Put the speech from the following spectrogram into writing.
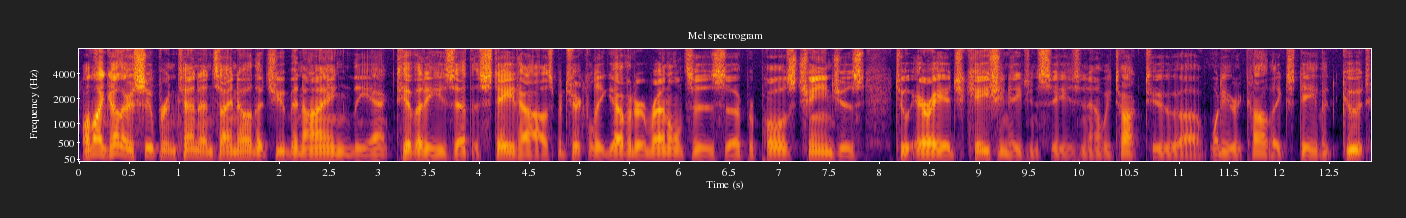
Well, like other superintendents, I know that you've been eyeing the activities at the State House, particularly Governor Reynolds' uh, proposed changes to area education agencies. Now, we talked to uh, one of your colleagues, David Gute,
